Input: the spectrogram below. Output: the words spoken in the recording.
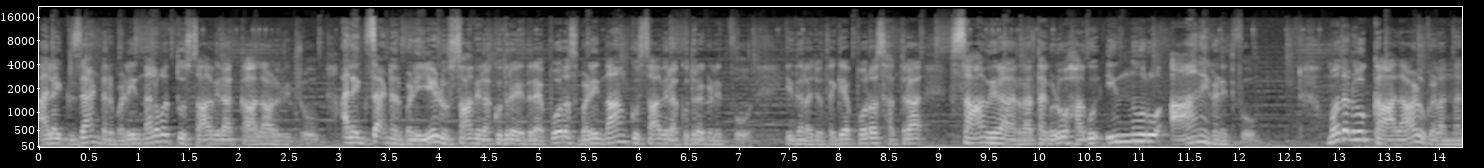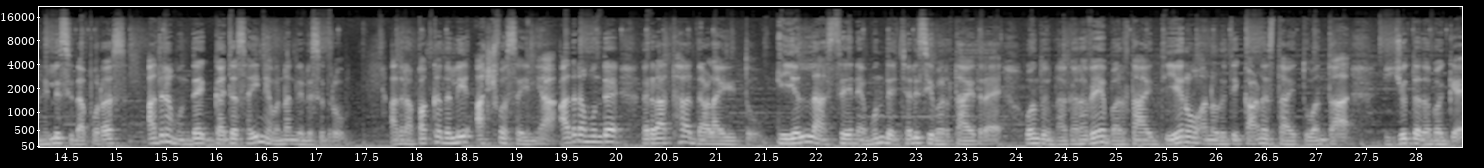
ಅಲೆಕ್ಸಾಂಡರ್ ಬಳಿ ನಲವತ್ತು ಸಾವಿರ ಕಾಲಾಳು ಇದ್ರು. ಅಲೆಕ್ಸಾಂಡರ್ ಬಳಿ ಏಳು ಸಾವಿರ ಕುದುರೆ ಇದ್ರೆ ಪೋರಸ್ ಬಳಿ ನಾಲ್ಕು ಸಾವಿರ ಕುದುರೆಗಳಿದ್ವು. ಇದರ ಜೊತೆಗೆ ಪೋರಸ್ ಹತ್ರ ಸಾವಿರ ರಥಗಳು ಹಾಗೂ ಇನ್ನೂರು ಆನೆಗಳಿದ್ವು. ಮೊದಲು ಕಾಲಾಳುಗಳನ್ನು ನಿಲ್ಲಿಸಿದ ಪುರಸ್ ಅದರ ಮುಂದೆ ಗಜ ಸೈನ್ಯವನ್ನು ನಿಲ್ಲಿಸಿದ್ರು. ಅದರ ಪಕ್ಕದಲ್ಲಿ ಅಶ್ವ ಸೈನ್ಯ, ಅದರ ಮುಂದೆ ರಥ ದಳ ಇತ್ತು. ಈ ಎಲ್ಲ ಸೇನೆ ಮುಂದೆ ಚಲಿಸಿ ಬರ್ತಾ ಇದ್ರೆ ಒಂದು ನಗರವೇ ಬರ್ತಾ ಇದ್ದೇನೋ ಅನ್ನೋ ರೀತಿ ಕಾಣಿಸ್ತಾ ಇತ್ತು ಅಂತ ಯುದ್ಧದ ಬಗ್ಗೆ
